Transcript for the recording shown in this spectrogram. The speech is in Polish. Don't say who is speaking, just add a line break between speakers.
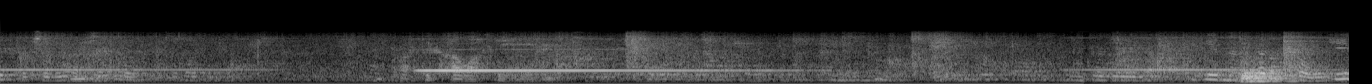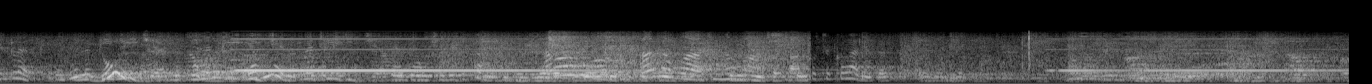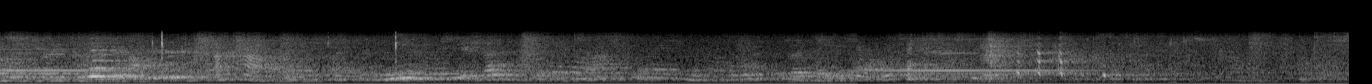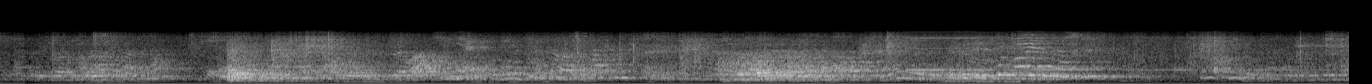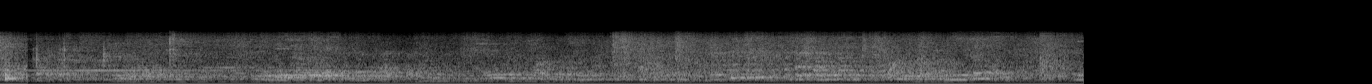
Wszystko przeżywa, wszystko. Jedna strona swoje. I jest lepiej. Lepiej
Dużo.
idzie.
No,
Lepiej
ja wiem,
lepiej idzie.
Ja u siebie to samo.
A, a no właśnie, no właśnie.
Po czekoladzie też.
